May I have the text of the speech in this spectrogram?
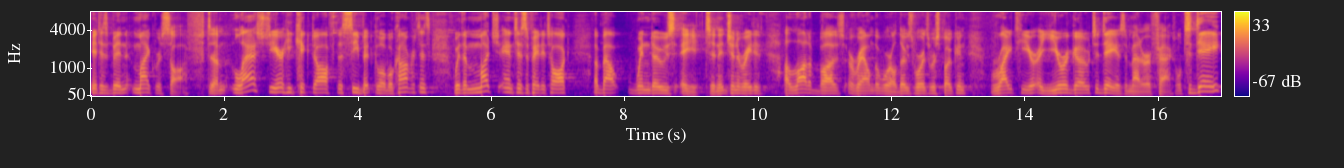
it has been Microsoft. Um, last year, he kicked off the CeBIT Global Conferences with a much anticipated talk about Windows 8, and it generated a lot of buzz around the world. Those words were spoken right here a year ago today, as a matter of fact. Well, today,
